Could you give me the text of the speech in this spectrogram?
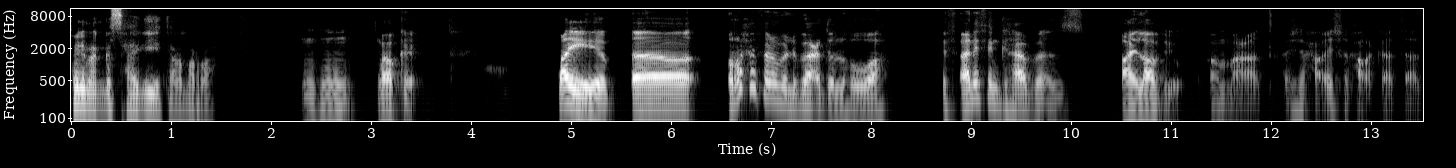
فيلم عن قصة حقيقية ترى مرة مهم. okay طيب آه... نروح الفيلم اللي بعده اللي هو If anything happens I love you اما عاد إيش الح- إيش الحركات هذه؟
